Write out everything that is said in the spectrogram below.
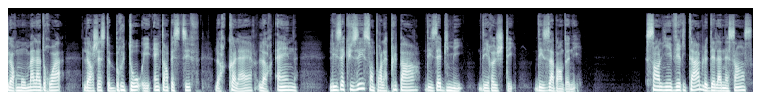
leurs mots maladroits, leurs gestes brutaux et intempestifs, leur colère, leur haine, les accusés sont pour la plupart des abîmés, des rejetés, des abandonnés. Sans lien véritable dès la naissance,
